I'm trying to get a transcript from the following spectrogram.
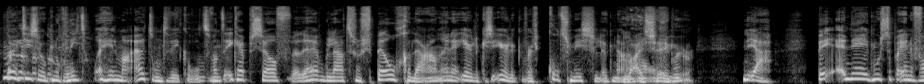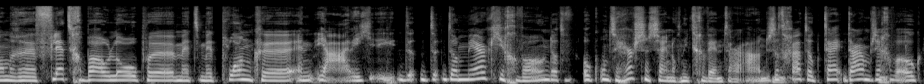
Maar het is ook nog niet helemaal uitontwikkeld. Want ik heb zelf, eh, heb ik laatst zo'n spel gedaan. En eerlijk is eerlijk, ik werd kotsmisselijk na een half uur. Ja, nee, ik moest op een of andere flatgebouw lopen met, met planken. En ja, weet je, dan merk je gewoon dat ook onze hersens zijn nog niet gewend daaraan. Dus dat gaat ook tijd. Daarom zeggen we ook,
